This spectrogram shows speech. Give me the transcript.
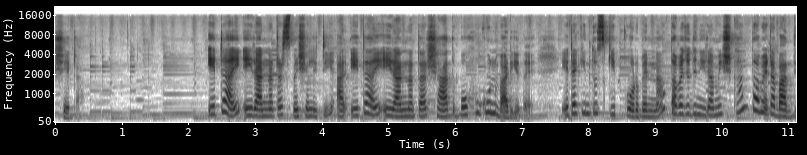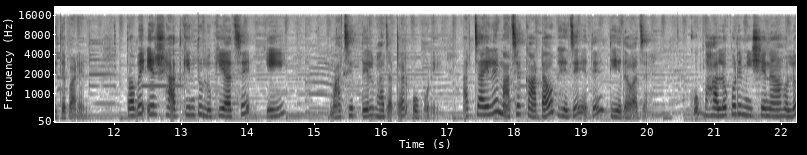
সেটা। এটাই এই রান্নাটার স্পেশালিটি আর এটাই এই রান্নাটার স্বাদ বহুগুণ বাড়িয়ে দেয়। এটা কিন্তু স্কিপ করবেন না, তবে যদি নিরামিষ খান, তবে এটা বাদ দিতে পারেন। তবে এর স্বাদ কিন্তু লুকিয়ে আছে এই মাছের তেল ভাজাটার ওপরে। আর চাইলে মাছের কাঁটাও ভেজে এতে দিয়ে দেওয়া যায়। খুব ভালো করে মিশিয়ে নেওয়া হলো।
